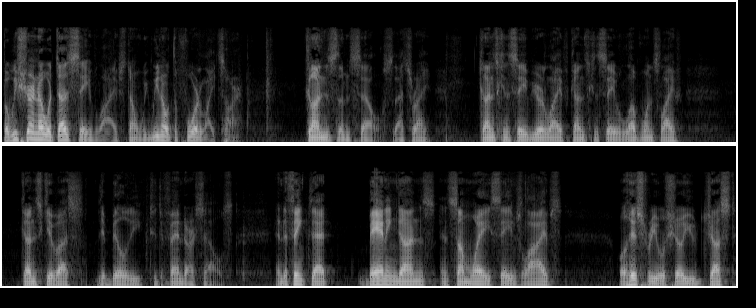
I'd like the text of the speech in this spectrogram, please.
But we sure know what does save lives, don't we? We know what the four lights are guns themselves. That's right. Guns can save your life, guns can save a loved one's life. Guns give us the ability to defend ourselves. And to think that banning guns in some way saves lives, well, history will show you just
